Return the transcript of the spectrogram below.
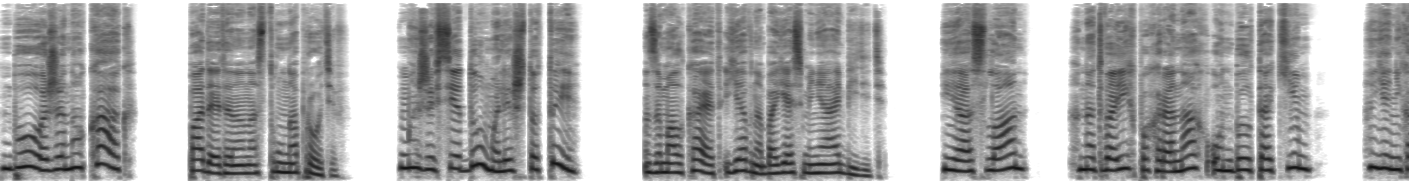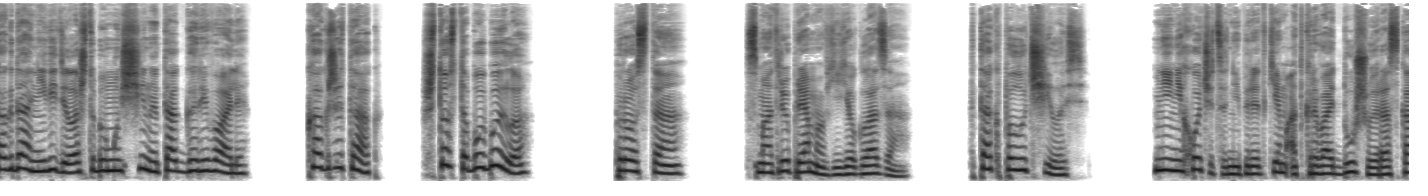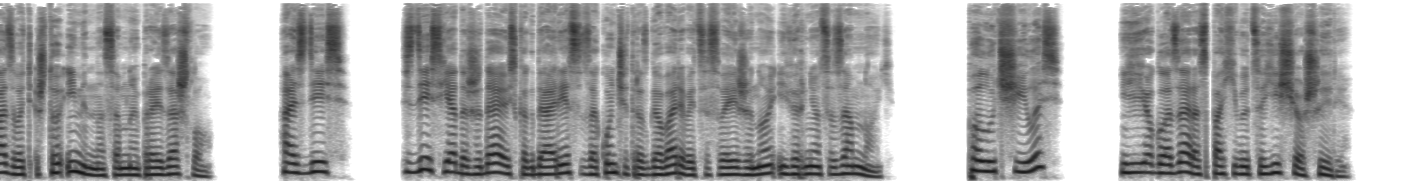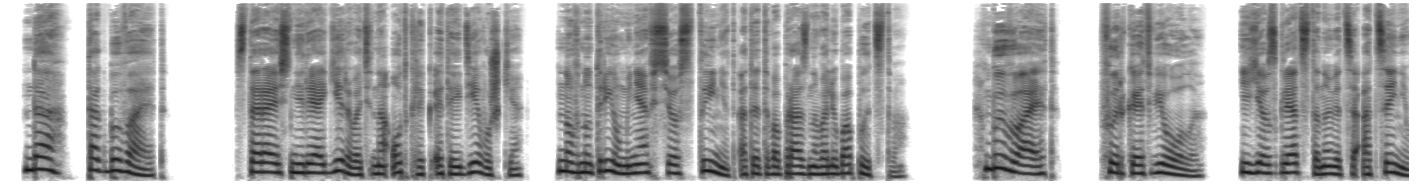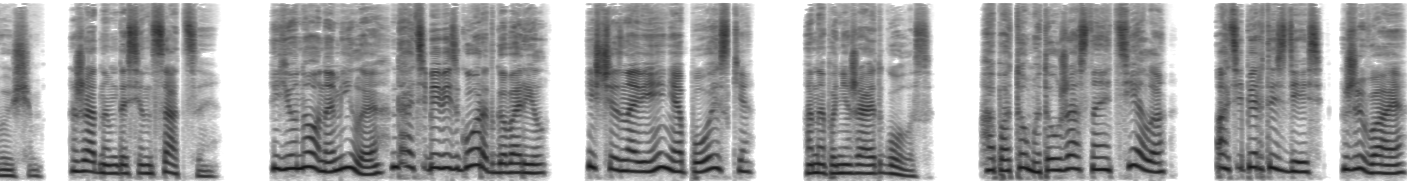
«Боже, ну как?» — падает она на стул напротив. «Мы же все думали, что ты...» Замолкает, явно боясь меня обидеть. «И Аслан? На твоих похоронах он был таким... Я никогда не видела, чтобы мужчины так горевали. Как же так? Что с тобой было?» «Просто Смотрю прямо в ее глаза. Так получилось. Мне не хочется ни перед кем открывать душу и рассказывать, что именно со мной произошло. А здесь... Здесь я дожидаюсь, когда Арес закончит разговаривать со своей женой и вернется за мной. «Получилось?» Ее глаза распахиваются еще шире. «Да, так бывает. Стараюсь не реагировать на отклик этой девушки, но внутри у меня все стынет от этого праздного любопытства. «Бывает», — фыркает Виола. Ее взгляд становится оценивающим, жадным до сенсации. «Юнона, милая, да тебе весь город говорил. Исчезновение, поиски». Она понижает голос. «А потом это ужасное тело. А теперь ты здесь, живая.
